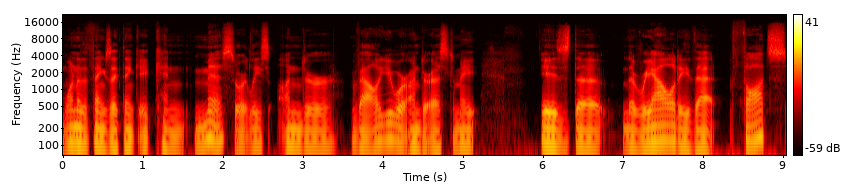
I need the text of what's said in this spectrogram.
one of the things I think it can miss, or at least undervalue or underestimate, is the the reality that thoughts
